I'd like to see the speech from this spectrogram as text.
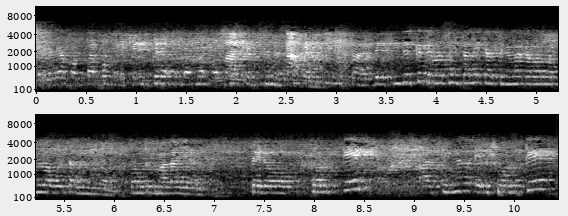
Te voy a cortar porque me queréis preguntando cosas Vale. que no se me escapan. Vale, decides que te vas a Italia y que al final acabas dando la vuelta al mundo con tu Himalayan. Pero, ¿por qué, al final, el porqué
